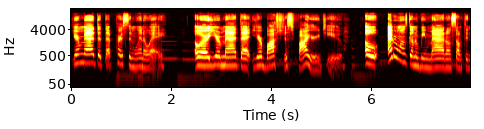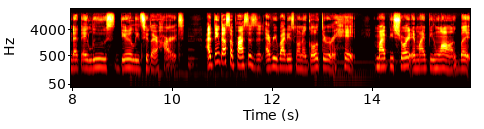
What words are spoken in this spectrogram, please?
You're mad that that person went away, or you're mad that your boss just fired you. Oh, everyone's gonna be mad on something that they lose dearly to their heart. I think that's a process that everybody's gonna go through or hit. It might be short, it might be long, but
